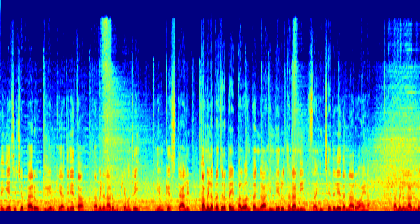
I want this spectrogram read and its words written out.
తెగేసి చెప్పారు డీఎంకే అధినేత తమిళనాడు ముఖ్యమంత్రి ఎంకే స్టాలిన్. తమిళ ప్రజలపై బలవంతంగా హిందీ రుద్దడాన్ని సహించేది లేదన్నారు ఆయన. తమిళనాడులో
